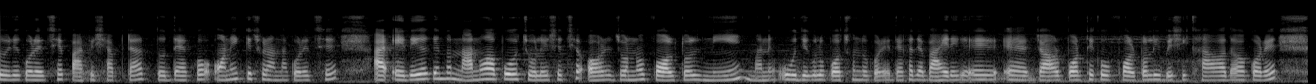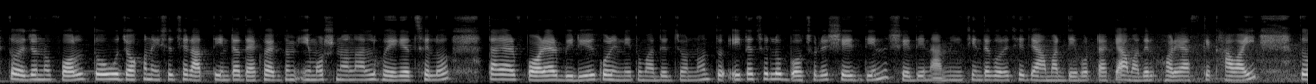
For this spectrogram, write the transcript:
তৈরি করেছে পাটি সাপটা তো দেখো, অনেক কিছু রান্না করেছে। আর এদিকে কিন্তু নানু আপুও চলে এসেছে ওর জন্য ফল টল নিয়ে মানে ও যেগুলো পছন্দ করে। দেখা যায় বাইরে যাওয়ার পর থেকে ও ফল টলই বেশি খাওয়া দাওয়া করে, তো এই জন্য ফল। তো ও যখন এসেছে রাত তিনটা, দেখো একদম ইমোশনাল হয়ে গেছিল, তাই আর পরে আর ভিডিওই করিনি তোমাদের জন্য। তো এটা ছিল বছরের শেষ দিন। সেদিন আমি চিন্তা করেছি যে আমার দেবরটাকে আমাদের ঘরে আজকে খাওয়াই। তো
